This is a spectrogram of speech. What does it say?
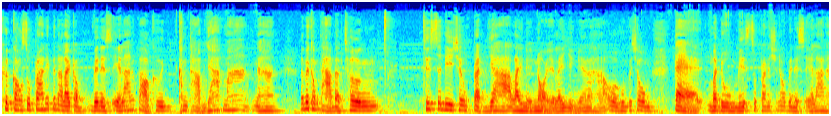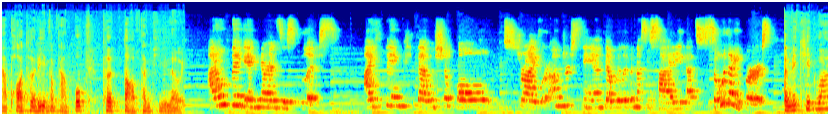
คือกองซูปรานี่เป็นอะไรกับเวเนซุเอลาหรือเปล่า คือคำถามยากมากนะฮะ แล้วเป็นคำถามแบบเชิง ฤษฎีเชิงปรัชญาอะไรหน่อยๆอะไรอย่างเงี้ยนะฮะโอ้คุณผู้ชม แต่มาดูมิสซูปรา n นชั่นแนลเวเนซุเอลานะฮะพอเธอได้ยินคำถามปุ๊บ เธอตอบทันทีเลย I don't think ignorance is bliss. I think that we should all strive or understand that we live in a society that's so diverse ฉันไม่คิดว่า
